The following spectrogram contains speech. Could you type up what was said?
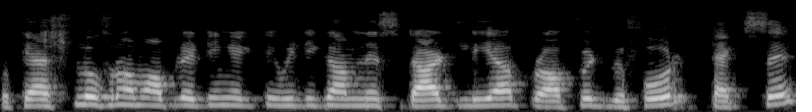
तो cash flow from operating activity का हमने स्टार्ट लिया प्रॉफिट बिफोर टैक्स से.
